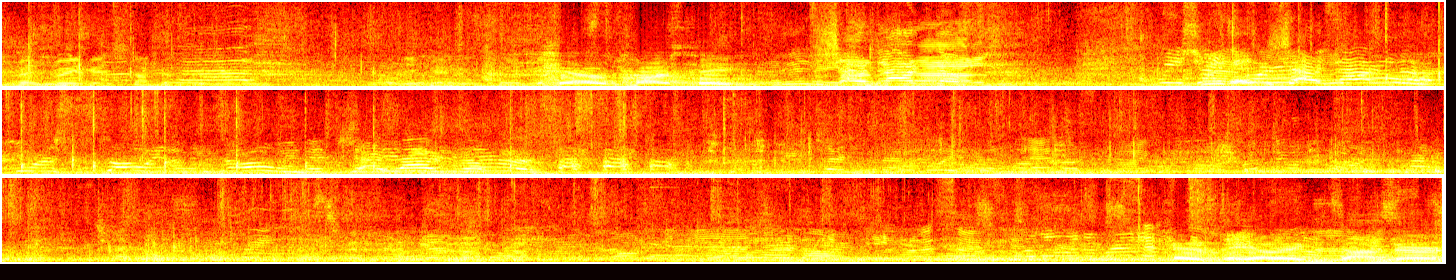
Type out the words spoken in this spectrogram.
Depends you get stuck at the beginning. Whether you get into the Michelle Parsi. Shout out We should shout out! You are so in the zone! Shout out! Esme Alexander.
